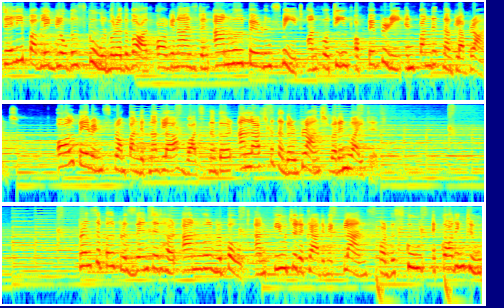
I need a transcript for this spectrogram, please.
Delhi Public Global School Moradabad organized an annual parents meet on 14th of February in Pandit Nagla branch. All parents from Pandit Nagla, Wajid Nagar and Lajpat Nagar branch were invited. Principal presented her annual report and future academic plans for the school according to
